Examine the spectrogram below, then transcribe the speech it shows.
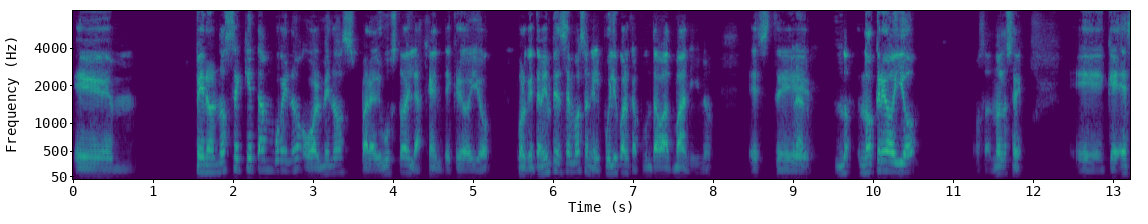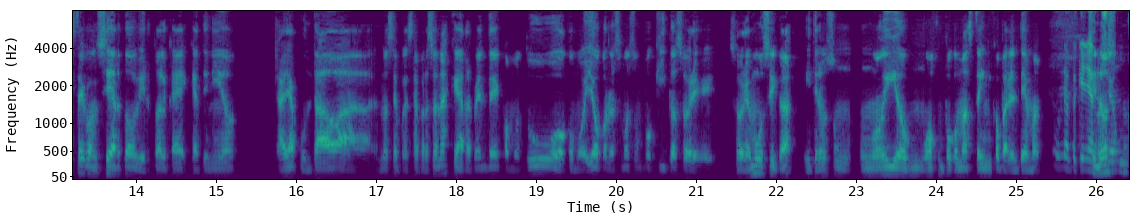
Em, pero no sé qué tan bueno, o al menos para el gusto de la gente, creo yo, porque también pensemos en el público al que apunta Bad Bunny, ¿no? Este, Claro. no, no creo yo, o sea, no lo sé, eh, que este concierto virtual que, que ha tenido haya apuntado a, no sé, pues a personas que de repente como tú o como yo conocemos un poquito sobre, sobre música y tenemos un, un oído, un ojo un poco más técnico para el tema. Una pequeña Si no es noción. un-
